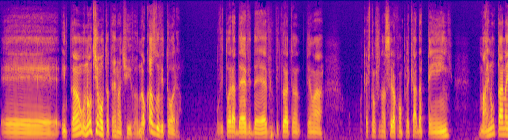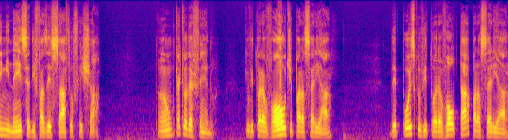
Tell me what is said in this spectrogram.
É... Então não tinha outra alternativa. Não é o caso do Vitória. O Vitória deve, deve. O Vitória tem uma, uma questão financeira complicada, tem, mas não está na iminência de fazer SAF ou fechar. Então, o que é que eu defendo? Que o Vitória volte para a Série A. Depois que o Vitória voltar para a Série A,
